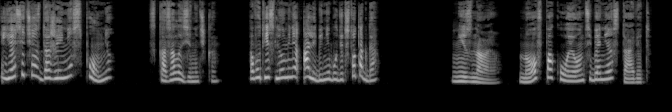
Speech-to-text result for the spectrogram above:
Я сейчас даже и не вспомню, сказала Зиночка. А вот если у меня алиби не будет, что тогда? Не знаю, но в покое он тебя не оставит.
